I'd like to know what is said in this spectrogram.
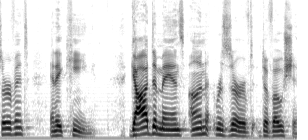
servant and a king. God demands unreserved devotion.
